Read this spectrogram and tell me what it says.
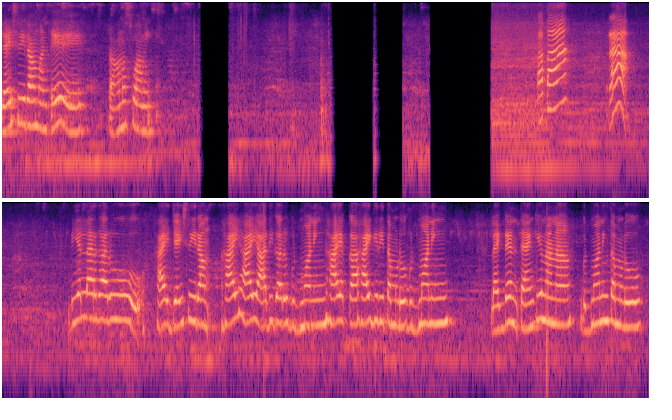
జై శ్రీరామ్ అంటే రామస్వామి. పాపా రా. డిఎల్ఆర్ గారు హాయ్ జై శ్రీరామ్. హాయ్ హాయ్ ఆది గారు గుడ్ మార్నింగ్. హాయ్ అక్క హాయ్ గిరి తమ్ముడు good morning. Like done thank you నాన్న. గుడ్ మార్నింగ్ తమ్ముడు.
